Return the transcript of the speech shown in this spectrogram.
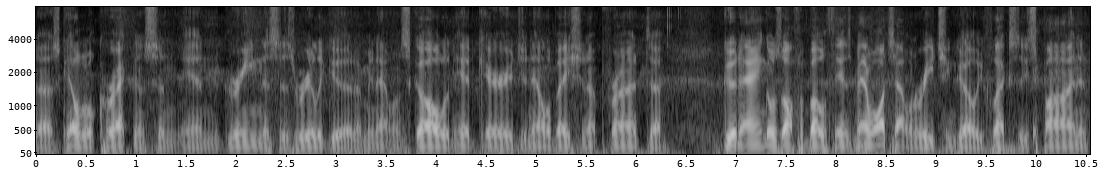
uh, skeletal correctness and, and greenness is really good. I mean, that one's skull and head carriage and elevation up front. Uh, good angles off of both ends. Man, watch that one reach and go. He flexes his spine and,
